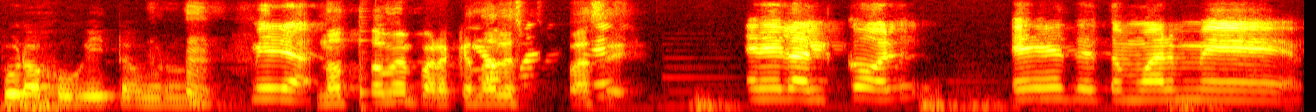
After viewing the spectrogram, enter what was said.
puro juguito, bro. Mira, No tomen para que no les pase. en el alcohol es de tomarme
